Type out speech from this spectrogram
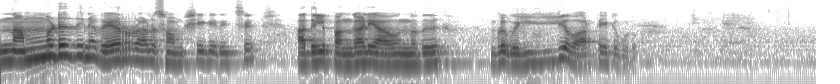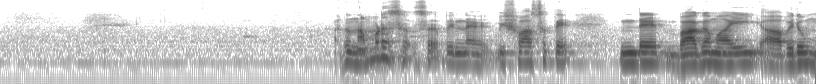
നമ്മുടേതിനെ വേറൊരാൾ സംശീകരിച്ച് അതിൽ പങ്കാളിയാവുന്നത് നമ്മൾ വലിയ വാർത്തയായിട്ട് കൊടുക്കും. അത് നമ്മുടെ പിന്നെ വിശ്വാസത്തെ ഭാഗമായി അവരും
